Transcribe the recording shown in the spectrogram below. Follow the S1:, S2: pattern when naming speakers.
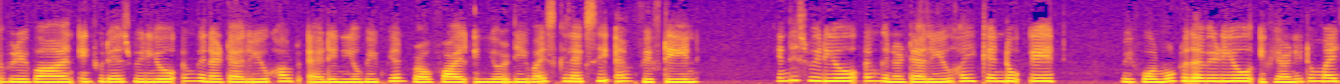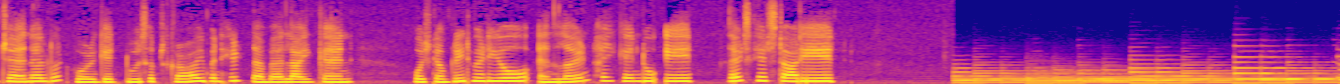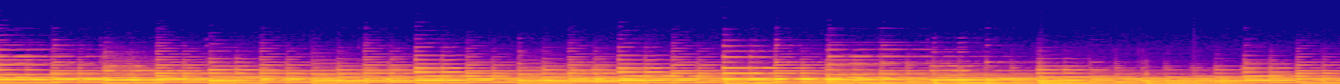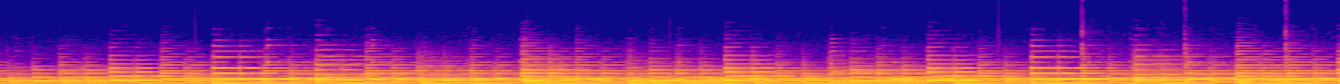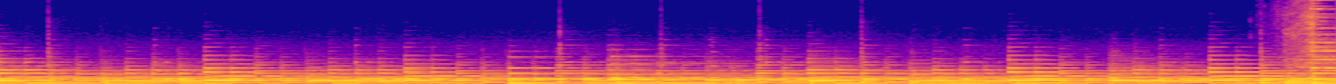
S1: everyone, in today's video I'm gonna tell you how to add a new VPN profile in your device Galaxy M15. In this video I'm gonna tell you how you can do it. Before move to the video, if you are new to my channel don't forget to subscribe and hit the bell icon. Watch complete video and learn how you can do it. Let's get started.
S2: Música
